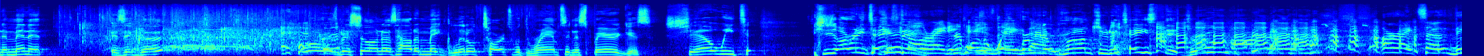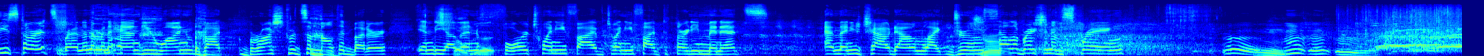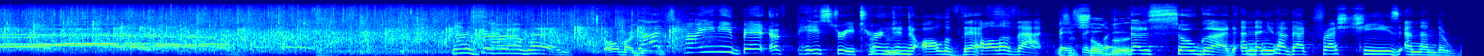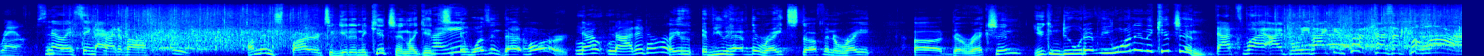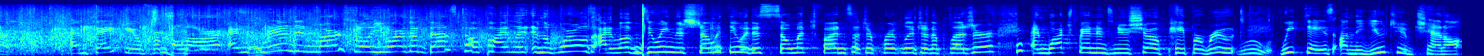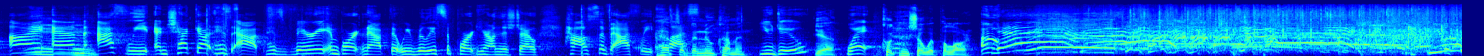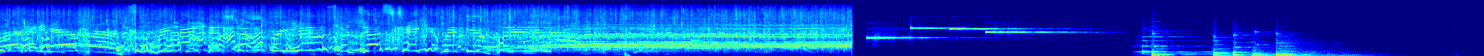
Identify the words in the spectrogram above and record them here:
In a minute. Is it good? Laura has been showing us how to make little tarts with ramps and asparagus. Shall we? ta- She's already tasting. already You're supposed to wait for me to prompt you to taste it, Drew. All right, so these tarts, Brandon, I'm going to hand you one. Got brushed with some melted butter in the So oven good. for 25, 25 to 30 minutes. And then you chow down like Drew, Drew. celebration of spring. Mm. Mm, mm, mm. That was so good. Oh my goodness. That tiny bit of pastry turned into all of this. All of that, This basically. is so good. That is so good. And then you have that fresh cheese and then the ramps. No, it's asparagus. incredible. I'm inspired to get in the kitchen. Like it's, Right? it wasn't that hard. No, not at all. Like, if you have the right stuff in the right uh, direction, you can do whatever you want in the kitchen. That's why I believe I can cook because of Pilar. And thank you for Pilar. And Brandon Marshall, you are the best co-pilot in the world. I love doing this show with you. It is so much fun, such a privilege and a pleasure. And watch Brandon's new show, Paper Route, weekdays on the YouTube channel, I mm. Am Athlete. And check out his app, his very important app that we really support here on the show, House of Athlete I have Plus. something new coming. You do? Yeah. What? Cooking show with Pilar. Oh. You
